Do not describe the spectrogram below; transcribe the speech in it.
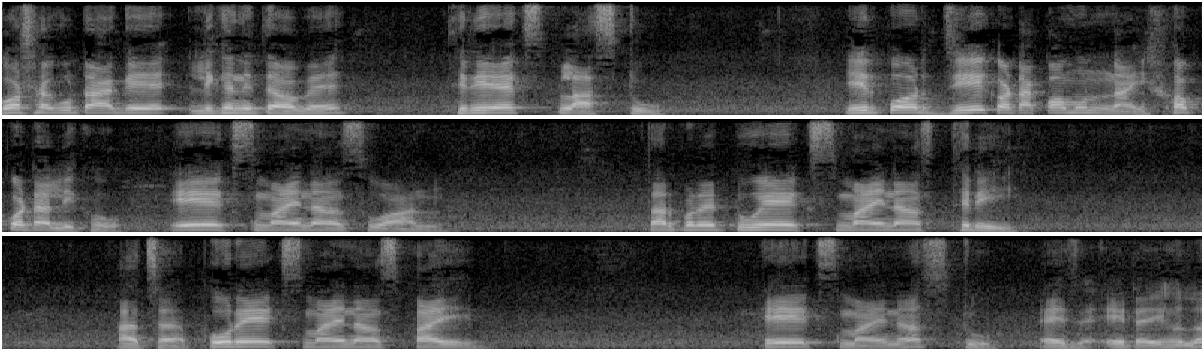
গসাগুটা আগে লিখে নিতে হবে থ্রি এক্স প্লাস টু এরপর যে কটা কমন নাই, সব কটা লিখো এক্স মাইনাস ওয়ান তারপরে টু এক্স মাইনাস থ্রি আচ্ছা four X minus five X minus two এই যে, এটাই হলো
